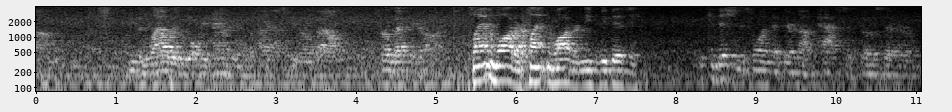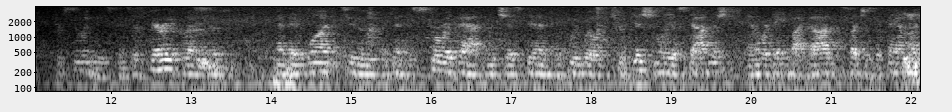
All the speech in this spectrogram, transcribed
um, even louder than what we have been in the past, you know, about turn back to God. Plant and water, plant and water need to be busy. The condition is one that they're not passive, those that are pursuing these things. They're very aggressive, and they want to, again, destroy that which has been, if we will, traditionally established and ordained by God, such as the family.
